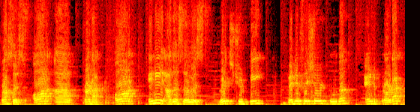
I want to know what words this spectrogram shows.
process or a product or any other service which should be beneficial to the end product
